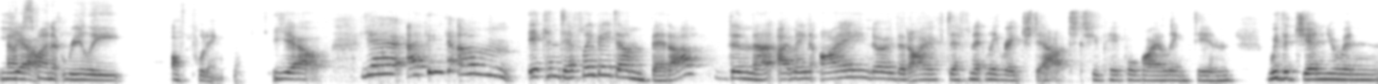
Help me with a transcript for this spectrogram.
And yeah. I just find it really off putting. Yeah. Yeah, I think um it can definitely be done better than that. I mean, I know that I've definitely reached out to people via LinkedIn with a genuine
